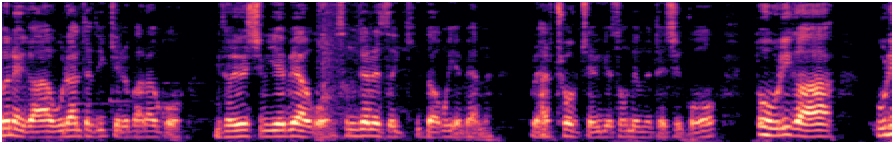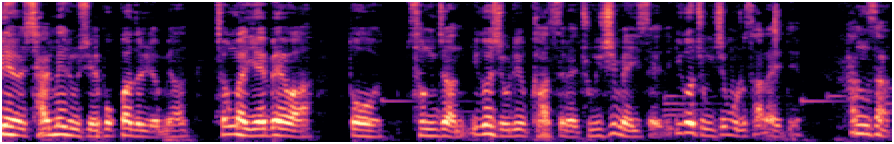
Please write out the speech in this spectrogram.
은혜가 우리한테도 있기를 바라고 더 열심히 예배하고 성전에서 기도하고 예배하는 우리 하초업 제일교 성도들 되시고 또 우리가 우리의 삶의 중심에 복 받으려면 정말 예배와 또 성전 이것이 우리 가슴의 중심에 있어야 돼. 이거 중심으로 살아야 돼요. 항상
